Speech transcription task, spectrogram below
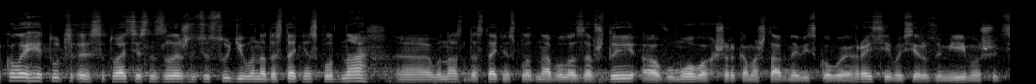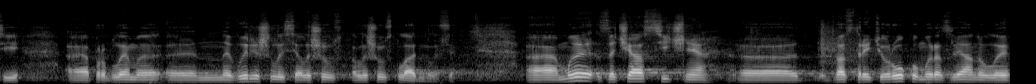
колеги, тут е, ситуація з незалежністю суддів вона достатньо складна. Е, Вона достатньо складна була завжди. А в умовах широкомасштабної військової агресії ми всі розуміємо, що ці е, проблеми не вирішилися, а лише ускладнилися. Ми за час січня 2023 року ми розглянули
